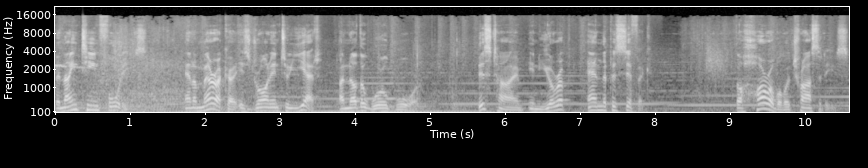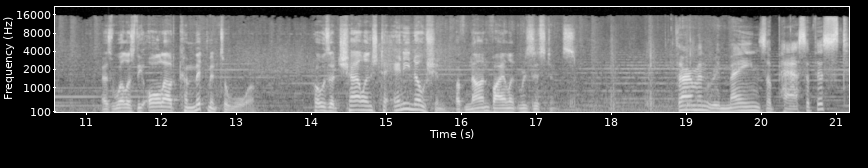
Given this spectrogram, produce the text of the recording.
The 1940s, and America is drawn into yet another world war, this time in Europe and the Pacific. The horrible atrocities, as well as the all out commitment to war, pose a challenge to any notion of nonviolent resistance. Thurman remains a pacifist,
